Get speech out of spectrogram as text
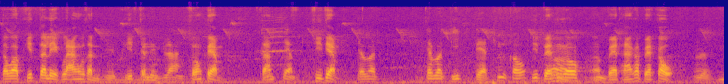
แต่ว่าพิษตะเลขลางว่าซั่นนี่พิพิษจากันรณาร่างสองแต้มสามแต้มสี่แต้มแต่ว่าแต่ว่าติดแปดคือเขาพิษแปดที่เขาอ่าแปดหาก็แปดเก้าเอออื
